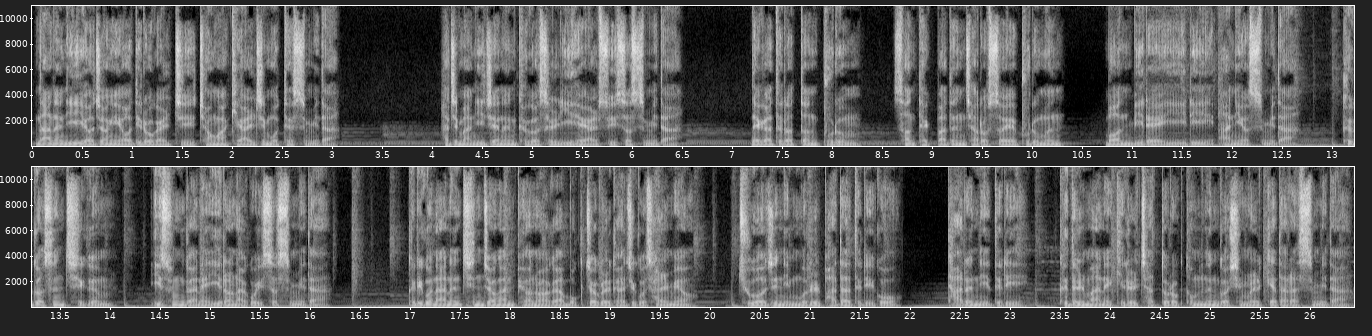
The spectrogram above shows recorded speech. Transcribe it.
나는 이 여정이 어디로 갈지 정확히 알지 못했습니다. 하지만 이제는 그것을 이해할 수 있었습니다. 내가 들었던 부름, 선택받은 자로서의 부름은 먼 미래의 일이 아니었습니다. 그것은 지금 이 순간에 일어나고 있었습니다. 그리고 나는 진정한 변화가 목적을 가지고 살며 주어진 임무를 받아들이고 다른 이들이 그들만의 길을 찾도록 돕는 것임을 깨달았습니다.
